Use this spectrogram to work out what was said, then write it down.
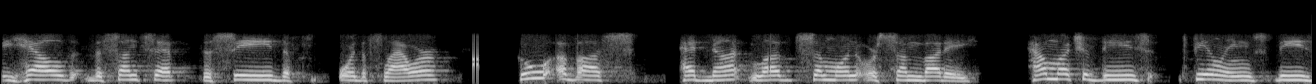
beheld the sunset, the sea, the or the flower? Who of us had not loved someone or somebody? How much of these feelings, these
